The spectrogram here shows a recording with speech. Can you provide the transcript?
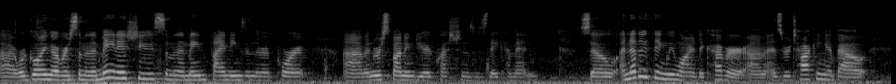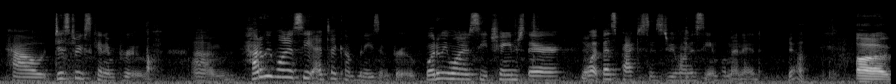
Uh, we're going over some of the main issues, some of the main findings in the report, um, and responding to your questions as they come in. So, another thing we wanted to cover um, as we're talking about how districts can improve. Um, how do we want to see edtech companies improve? What do we want to see change there? Yeah. What best practices do we want to see implemented? Yeah. Uh,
